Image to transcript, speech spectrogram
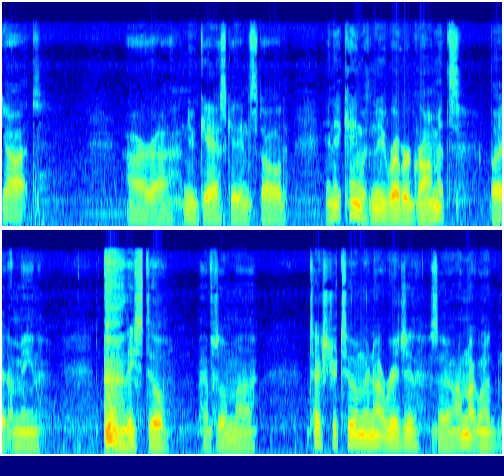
got our uh, new gasket installed and it came with new rubber grommets but I mean these still have some uh, texture to them they're not rigid so I'm not going to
